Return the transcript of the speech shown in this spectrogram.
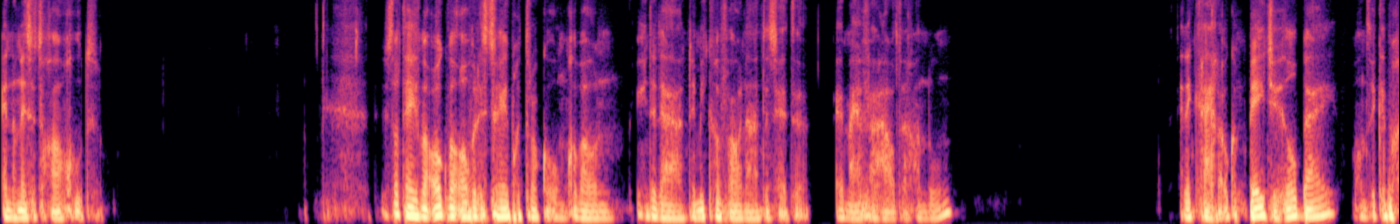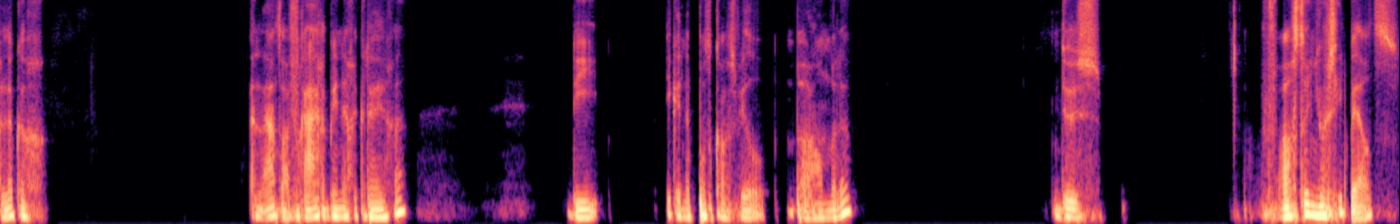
En dan is het gewoon goed. Dus dat heeft me ook wel over de streep getrokken om gewoon inderdaad de microfoon aan te zetten en mijn verhaal te gaan doen. En ik krijg er ook een beetje hulp bij, want ik heb gelukkig een aantal vragen binnengekregen die ik in de podcast wil behandelen. Dus fasten your seatbelts.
